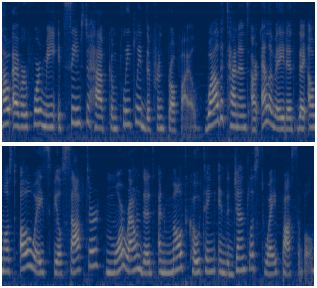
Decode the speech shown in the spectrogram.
However, for me, it seems to have completely different profile. While the tannins are elevated, they almost always feel softer, more rounded and mouth-coating in the gentlest way possible.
